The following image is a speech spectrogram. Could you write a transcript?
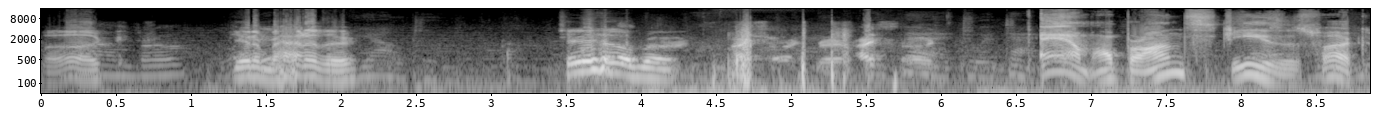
Fuck. Damn, bro. Get him out of there. Chill, bro. I suck, bro. I suck. Damn, all bronze? Jesus, fuck.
